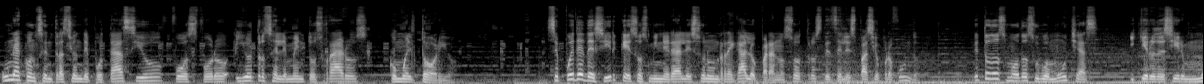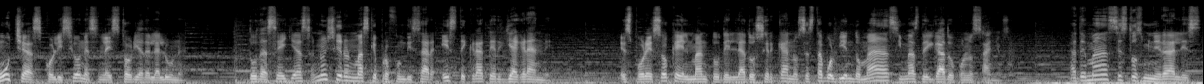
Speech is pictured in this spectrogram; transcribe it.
Una concentración de potasio, fósforo y otros elementos raros como el torio. Se puede decir que esos minerales son un regalo para nosotros desde el espacio profundo. De todos modos hubo muchas, y quiero decir muchas colisiones en la historia de la Luna. Todas ellas no hicieron más que profundizar este cráter ya grande, es por eso que el manto del lado cercano se está volviendo más y más delgado con los años. Además, estos minerales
